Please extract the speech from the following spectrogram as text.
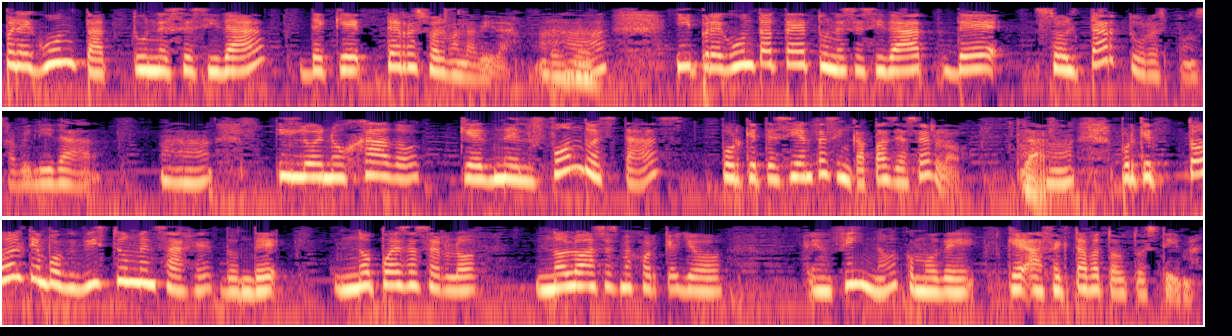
pregunta tu necesidad de que te resuelvan la vida. Ajá. Y pregúntate tu necesidad de soltar tu responsabilidad. Ajá. Y lo enojado que en el fondo estás porque te sientes incapaz de hacerlo. Claro. Ajá. Porque todo el tiempo viviste un mensaje donde no puedes hacerlo, no lo haces mejor que yo, en fin, ¿no? Como de que afectaba tu autoestima.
